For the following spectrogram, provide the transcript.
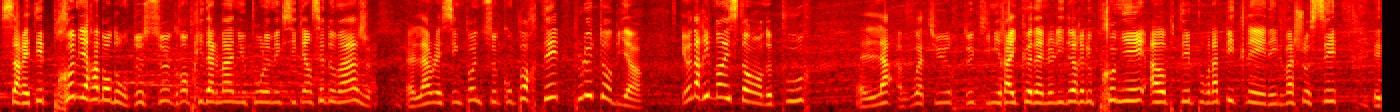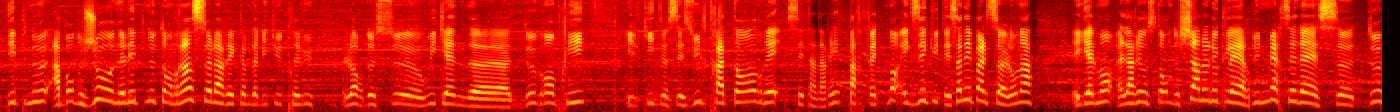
s'arrêter. Premier abandon de ce Grand Prix d'Allemagne pour le Mexicain, c'est dommage. La Racing Point se comportait plutôt bien. Et on arrive dans les stands pour la voiture de Kimi Raikkonen. Le leader est le premier à opter pour la pit lane. Il va chausser des pneus à bande jaune, les pneus tendres. Un seul arrêt comme d'habitude prévu lors de ce week-end euh, de Grand Prix. Il quitte ses ultra tendres et c'est un arrêt parfaitement exécuté. Ça n'est pas le seul. On a également l'arrêt au stand de Charles Leclerc, d'une Mercedes, de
